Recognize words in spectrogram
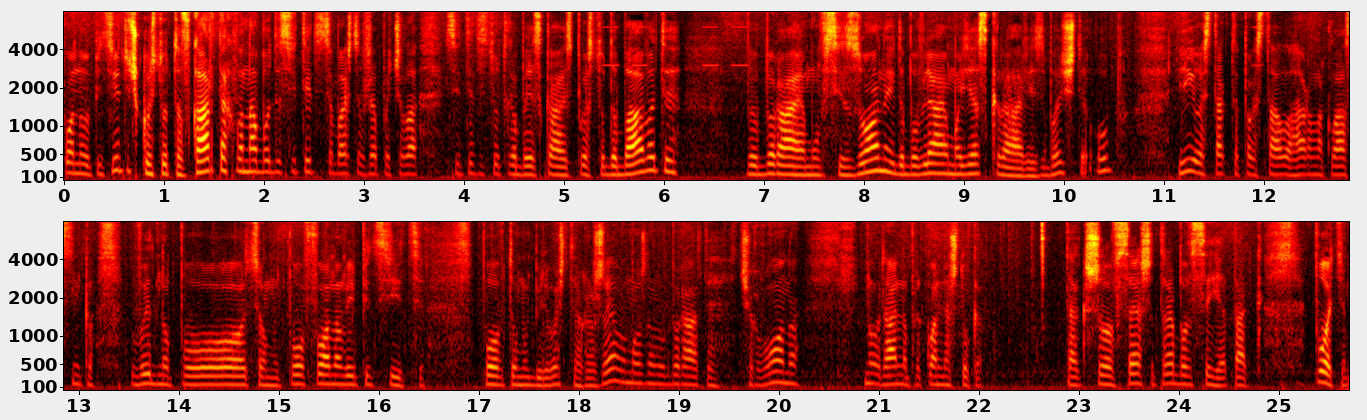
Фонову підсвіточку. Ось тут в картах вона буде світитися. Бачите, вже почала світитися. Тут треба яскравість просто додати. Вибираємо всі зони і додаємо яскравість. Бачите, оп. І ось так тепер стало гарно, класненько видно по цьому, по фоновій підсвітці по автомобілю. Бачите, рожево можна вибирати, червоно. Ну, реально прикольна штука. Так що все, що треба, все є. Так. Потім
